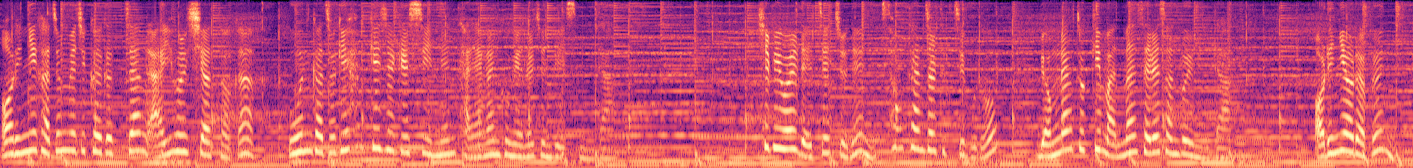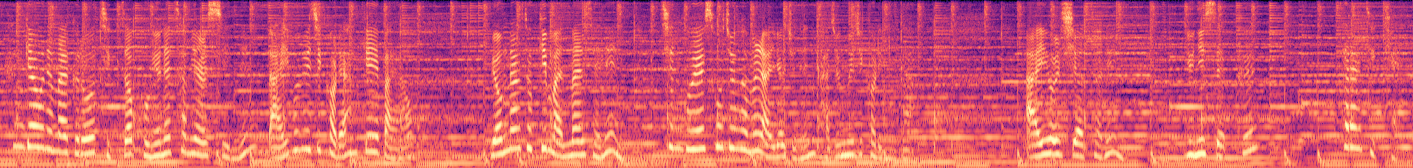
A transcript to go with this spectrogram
어린이 가족 뮤지컬 극장 아이홀 시어터가 온 가족이 함께 즐길 수 있는 다양한 공연을 준비했습니다. 12월 넷째 주는 성탄절 특집으로 명랑토끼 만만세를 선보입니다. 어린이 여러분, 흥겨운 음악으로 직접 공연에 참여할 수 있는 라이브 뮤지컬에 함께 해봐요. 명랑토끼 만만세는 친구의 소중함을 알려주는 가족 뮤지컬입니다. 아이홀 시어터는 유니세프, 사랑티켓,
